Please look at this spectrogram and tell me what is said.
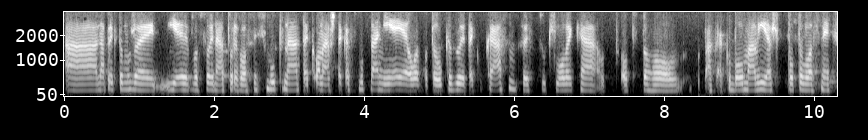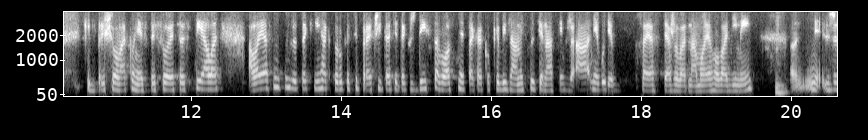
a napriek tomu, že je vo svojej náture vlastne smutná, tak ona až taká smutná nie je, lebo to ukazuje takú krásnu cestu človeka od, od toho, ako bol malý, až potom vlastne, kým prišiel nakoniec tej svojej cesty, ale, ale ja si myslím, že to je kniha, ktorú keď si prečítate, tak vždy sa vlastne tak ako keby zamyslíte nad tým, že a nebudem sa ja stiažovať na moje hovadiny. Hm. Že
